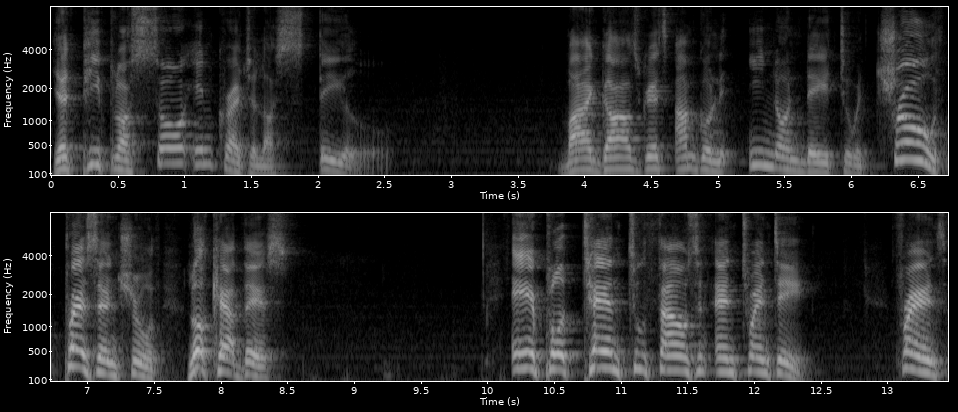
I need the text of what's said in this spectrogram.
Yet people are so incredulous still. By God's grace, I'm going to inundate you with truth, present truth. Look at this. April 10, 2020. Friends,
